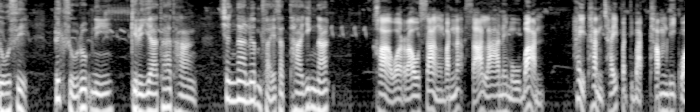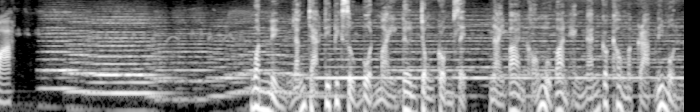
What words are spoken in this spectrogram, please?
ดูสิ ภิกษุรูปนี้ กิริยาท่าทางช่างน่าเลื่อมใสศรัทธายิ่งนัก ข้าว่าเราสร้างบรรณศาลาในหมู่บ้าน ให้ท่านใช้ปฏิบัติธรรมดีกว่า วันหนึ่งหลังจากที่ภิกษุบวชใหม่เดินจงกรมเสร็จ นายบ้านของหมู่บ้านแห่งนั้นก็เข้ามากราบนิมนต์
